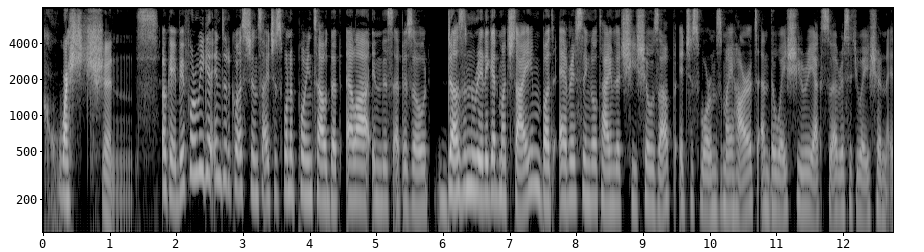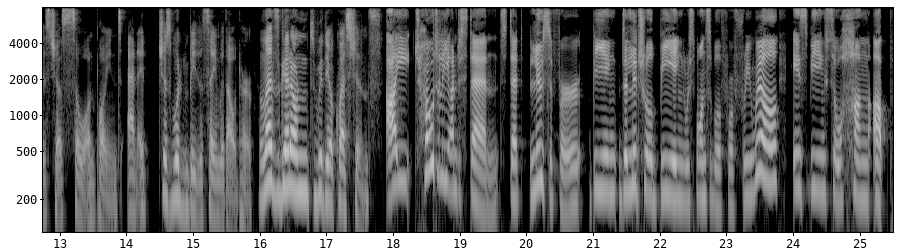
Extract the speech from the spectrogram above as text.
questions. Okay, before we get into the questions, I just want to point out that Ella in this episode doesn't really get much time, but every single time that she shows up, it just warms my heart, and the way she reacts to every situation is just so on point, and it just wouldn't be the same without her. Let's get on with your questions. I totally understand that Lucifer, being the literal being responsible for free will, is being so hung up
